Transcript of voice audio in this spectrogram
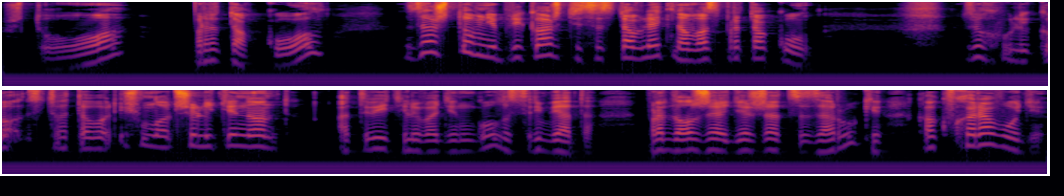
«Что? Протокол? За что мне прикажете составлять на вас протокол?» «За хулиганство, товарищ младший лейтенант», — ответили в один голос ребята, продолжая держаться за руки, как в хороводе.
